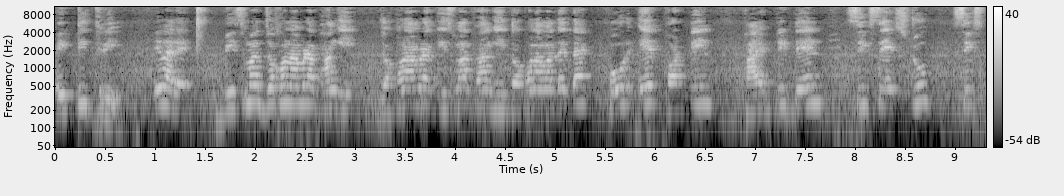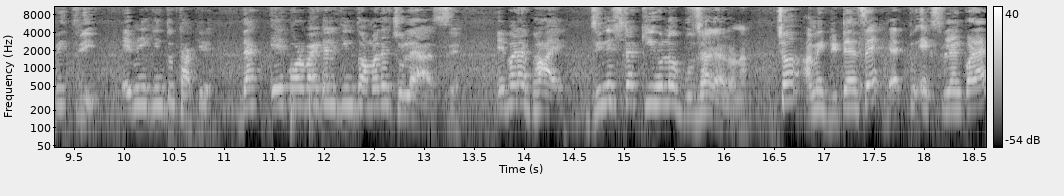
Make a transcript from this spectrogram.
এইটটি থ্রি এবারে বিসমাত যখন আমরা ভাঙি যখন আমরা বিসমাত ভাঙি তখন আমাদের দেখ four A fourteen, five T ten, six X two, six P three, এমনি কিন্তু থাকে। দেখ, এ পরবাইটাল কিন্তু আমাদের চলে আসছে। এবারে ভাই, জিনিসটা কি হলো বোঝা গেল না। চ, আমি ডিটেলসে একটু এক্সপ্লেন করার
